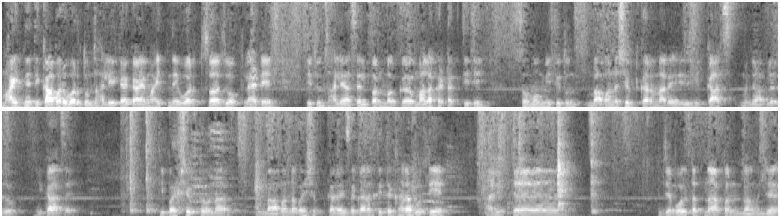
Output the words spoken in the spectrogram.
माहीत नाही ती का बरं वरतून झाली काय काय माहीत नाही वरचा जो फ्लॅट आहे तिथून झाली असेल पण मग मला खटकती ती. सो मग मी तिथून बाबांना शिफ्ट करणार आहे. ही काच म्हणजे आपला जो ही काच आहे ती पण शिफ्ट होणार. बाबांना पण शिफ्ट करायचं कारण तिथे खराब होतीये आणि ते जे बोलतात ना आपण म्हणजे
